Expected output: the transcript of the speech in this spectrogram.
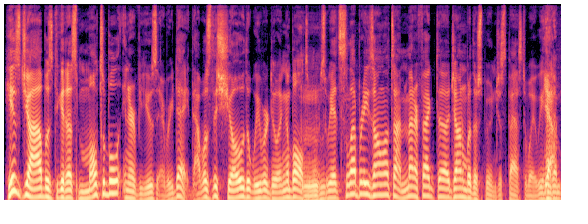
His job was to get us multiple interviews every day. That was the show that we were doing in Baltimore. Mm-hmm. So we had celebrities all the time. Matter of fact, uh, John Witherspoon just passed away. We had him.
